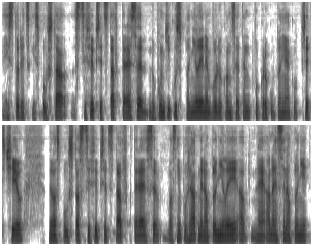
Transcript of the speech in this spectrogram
historicky spousta sci-fi představ, které se do puntíku splnily nebo dokonce ten pokrok úplně jako předčil, byla spousta sci-fi představ, které se vlastně pořád nenaplnily a ne a ne se naplnit.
